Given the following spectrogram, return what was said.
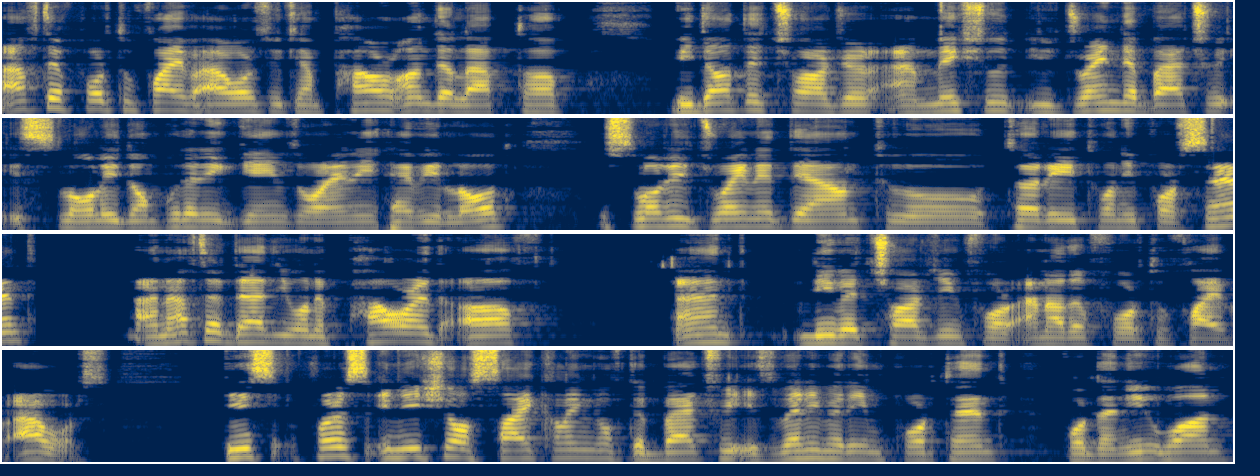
After four to five hours, you can power on the laptop without the charger and make sure you drain the battery slowly. Don't put any games or any heavy load. Slowly drain it down to 30, 20%. And after that, you want to power it off and leave it charging for another four to five hours. This first initial cycling of the battery is very, very important for the new one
